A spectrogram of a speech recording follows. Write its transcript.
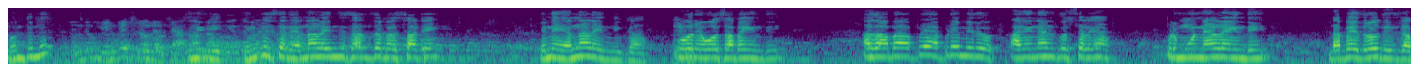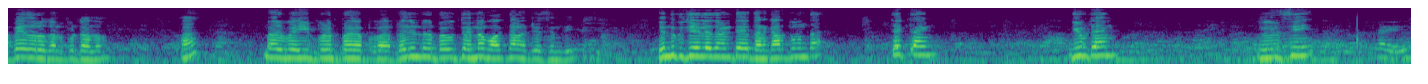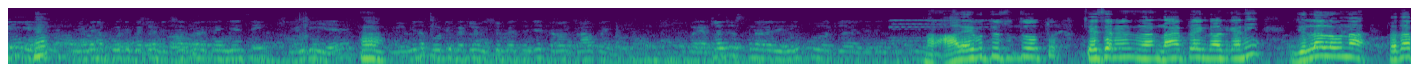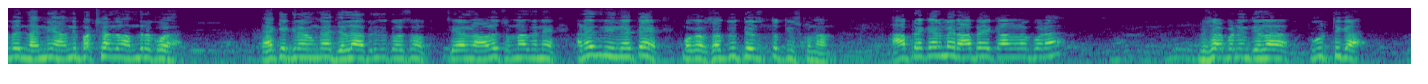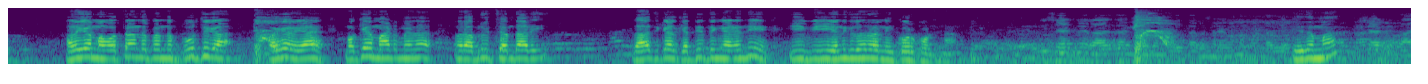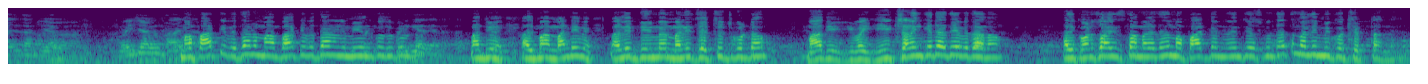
గొంతును వినిపిస్తారు ఎన్నాళ్ళైంది శాసనసభ స్టార్ట్ అయ్యి? ఎన్ని ఎన్నాళ్ళైంది ఇంకా? ఓ ఓ సభ అయింది. ఆ సభ అప్పుడే అప్పుడే మీరు ఆ నిర్ణయానికి వస్తారుగా? ఇప్పుడు మూడు నెలలు అయింది డెబ్బై ఐదు రోజు ఇది డెబ్బై ఐదు రోజు అనుకుంటాను? మరి ఇప్పుడు ప్ర- ప్ర- ప్రజెంట్ ప్రభుత్వం ఎన్నో వాగ్దానాలు చేసింది. ఎందుకు చేయలేదు అంటే దానికి అర్థం ఉందా? Take time give time you will see sir NDA మీ మీద పోటీ పెట్టడం విశ్వ ప్రయత్నం చేసి ఎన్డీఏ మీ మీద పోటీ పెట్టడం విశ్వ ప్రయత్నం చేసి తర్వాత డ్రాప్ అయింది. మరి ఎట్లా చూస్తున్నారు? అది ఎందుకు అట్లా జరిగింది? ఆలయ ఉద్దేశంతో చేశారని నా- నా అభిప్రాయం కాదు కానీ జిల్లాలో ఉన్న ప్రతాపేంద్ర అన్ని అన్ని పక్షాలు అందరూ కూడా ఏకగ్రీవంగా జిల్లా అభివృద్ధి కోసం చేయాలన్న ఆలోచన ఉన్నదనే అనేది నేనైతే ఒక సదుద్దేశంతో తీసుకున్నాను. ఆ ప్రకారమే రాబోయే కాలంలో కూడా విశాఖపట్నం జిల్లా పూర్తిగా అలాగే మా ఉత్తరాంధ్ర ప్రాంతం పూర్తిగా ఒకే ఒకే మాట మీద మరి అభివృద్ధి చెందాలి. రాజకీయాలకు అతీతంగా అనేది ఈ ఈ ఎన్నిక ద్వారా నేను కోరుకుంటున్నాను. వైజాగ్ మా పార్టీ విధానం మా పార్టీ విధానాన్ని మేము మాది అది మా మళ్ళీ మళ్ళీ దీని మీద మళ్ళీ చర్చించుకుంటాం. మాది ఈ క్షణంకైతే అదే విధానం. అది కొనసాగిస్తాం అనేది మా పార్టీ నిర్ణయం చేసుకున్న తర్వాత మళ్ళీ మీకు చెప్తాను నేను.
